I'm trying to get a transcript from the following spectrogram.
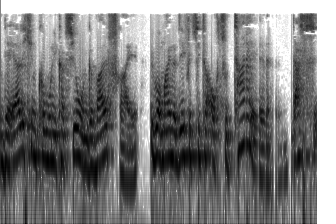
der ehrlichen Kommunikation, gewaltfrei, über meine Defizite auch zu teilen, das,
